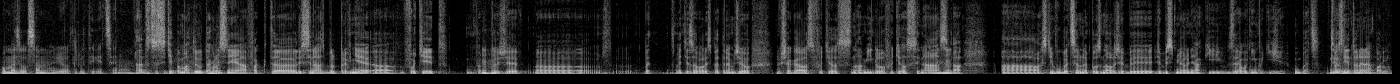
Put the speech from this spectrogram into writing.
Omezil jsem že jo, tyhle ty věci. No. A to, co si tě pamatuju, tak mhm. vlastně já fakt, eh, když se nás byl prvně uh, fotit, protože uh, jsme tě zavali s Petrem, že jo, do Šagal, fotil s nám jídlo, fotil si nás mm-hmm. a a vlastně vůbec jsem nepoznal, že, by, že bys měl nějaký zdravotní potíže. Vůbec. Vůbec Jo. mě to nenapadlo.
